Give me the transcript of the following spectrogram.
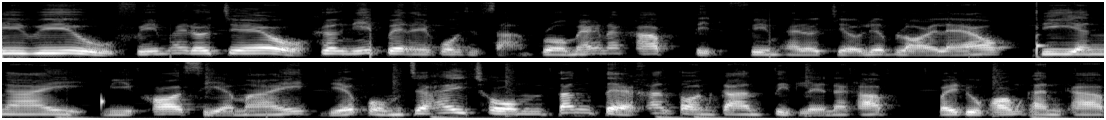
รีวิวฟิล์มไฮโดรเจล เครื่องนี้เป็น iPhone 13 Pro Max นะครับ ติดฟิล์มไฮโดรเจลเรียบร้อยแล้ว ดียังไง มีข้อเสียไหม เดี๋ยวผมจะให้ชมตั้งแต่ขั้นตอนการติดเลยนะครับ ไปดูพร้อมกันครับ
